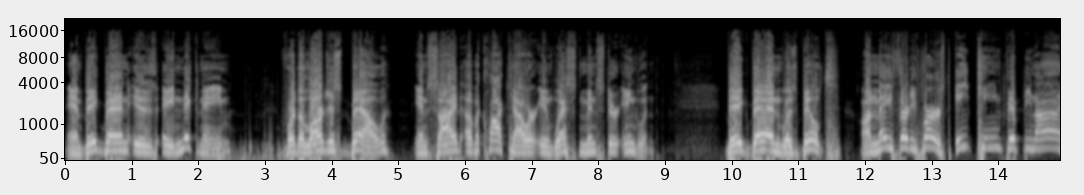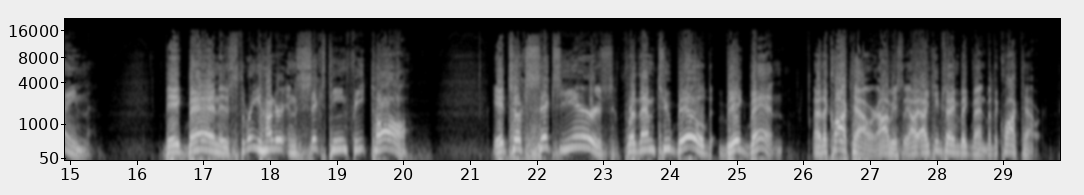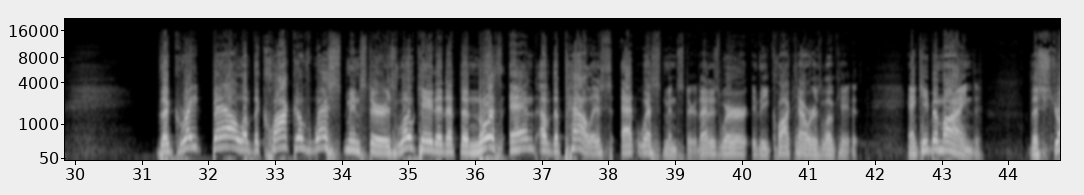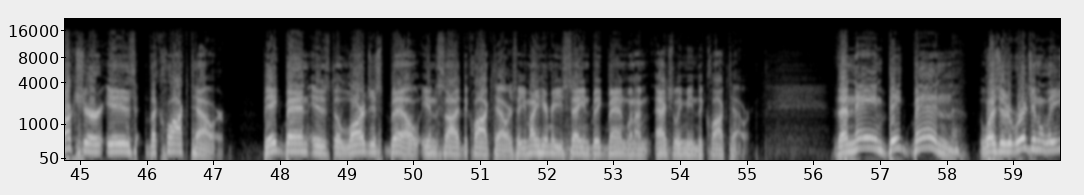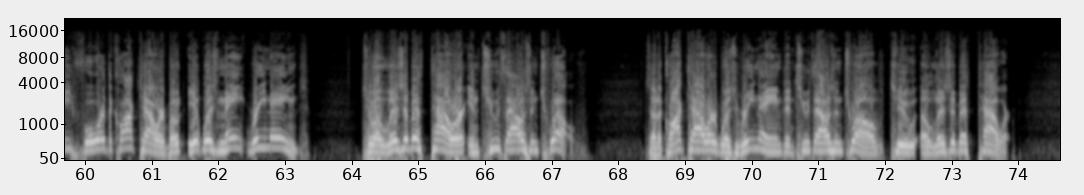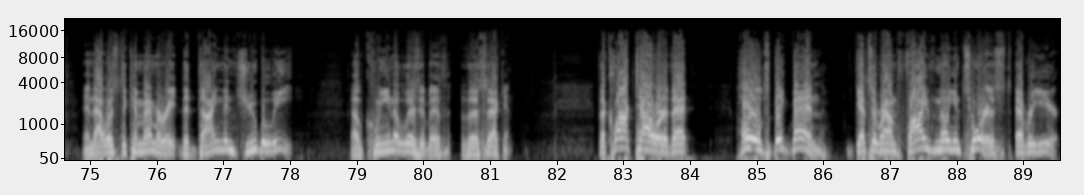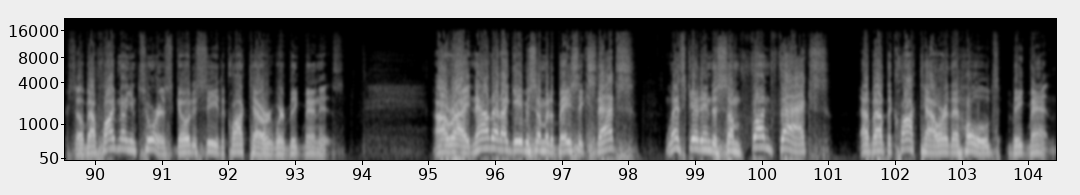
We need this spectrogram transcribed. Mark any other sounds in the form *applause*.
And Big Ben is a nickname for the largest bell inside of a clock tower in Westminster, England. Big Ben was built on May 31st, 1859. Big Ben is 316 feet tall. It took six years for them to build Big Ben. Uh, the clock tower, obviously. I, I keep saying Big Ben, but the clock tower. The Great Bell of the Clock of Westminster is located at the north end of the palace at Westminster. That is where the clock tower is located. And keep in mind, the structure is the clock tower. Big Ben is the largest bell inside the clock tower. So you might hear me saying Big Ben when I'm actually mean the clock tower. The name Big Ben was it originally for the clock tower, but it was na- renamed to Elizabeth Tower in 2012. So the clock tower was renamed in 2012 to Elizabeth Tower. And that was to commemorate the Diamond Jubilee of Queen Elizabeth II. The clock tower that holds Big Ben gets around 5 million tourists every year. So about 5 million tourists go to see the clock tower where Big Ben is. All right, now that I gave you some of the basic stats, let's get into some fun facts about the clock tower that holds Big Ben.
